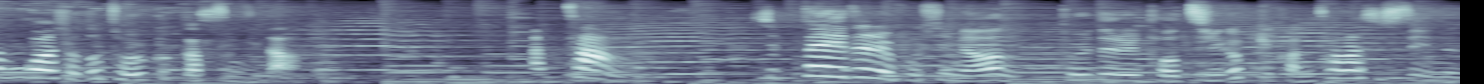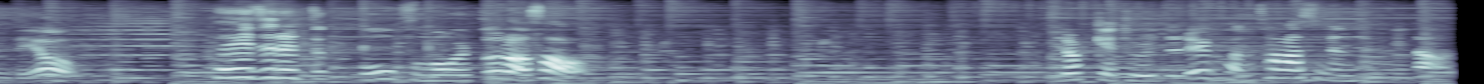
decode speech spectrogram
참고하셔도 좋을 것 같습니다. 아참! 10페이지를 보시면 돌들을 더 즐겁게 관찰하실 수 있는데요. 페이지를 뜯고 구멍을 뚫어서 이렇게 돌들을 관찰하시면 됩니다.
